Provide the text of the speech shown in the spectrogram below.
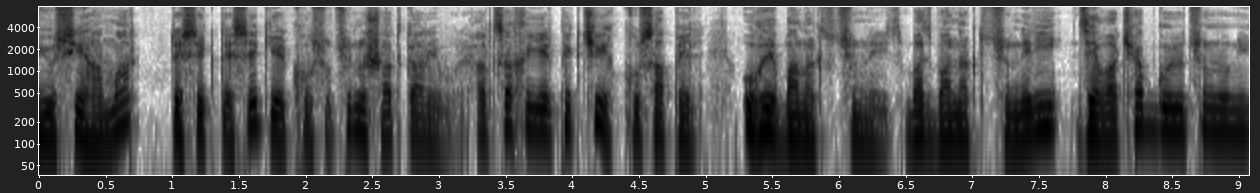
մյուսի համար տեսեք, տեսեք, երկխոսությունը շատ կարևոր է։ Արցախը երբեք չի խուսափել ուղիղ բանակցություններից, բայց բանակցությունների ձևաչափ գոյություն ունի,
